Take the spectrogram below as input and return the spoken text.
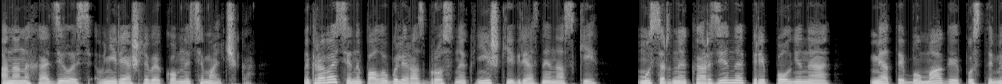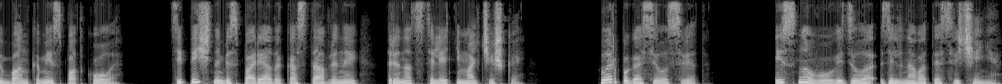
Она находилась в неряшливой комнате мальчика. На кровати и на полу были разбросаны книжки и грязные носки, мусорная корзина, переполненная мятой бумагой и пустыми банками из-под колы. Типичный беспорядок, оставленный тринадцатилетним мальчишкой. Клэр погасила свет. И снова увидела зеленоватое свечение.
